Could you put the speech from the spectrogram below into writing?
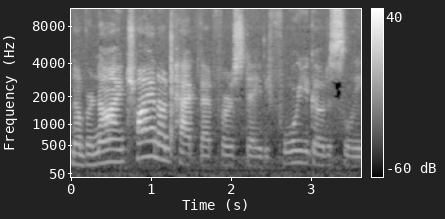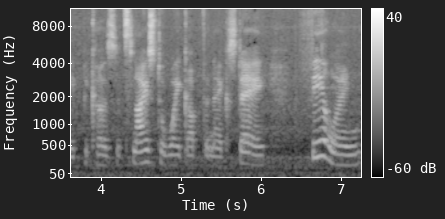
Number nine, try and unpack that first day before you go to sleep because it's nice to wake up the next day feeling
